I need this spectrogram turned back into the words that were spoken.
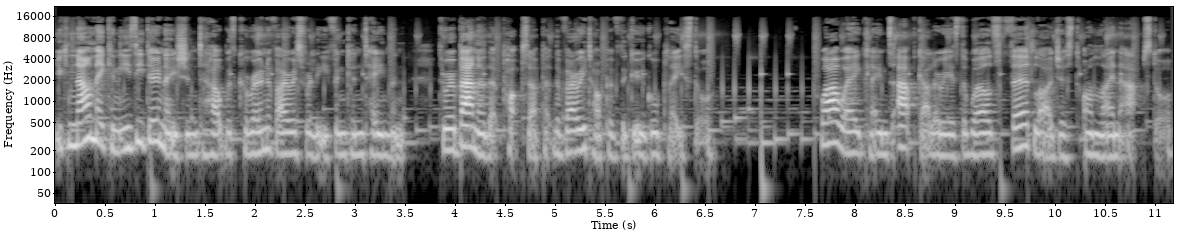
You can now make an easy donation to help with coronavirus relief and containment through a banner that pops up at the very top of the Google Play Store. Huawei claims App Gallery is the world's third largest online app store.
